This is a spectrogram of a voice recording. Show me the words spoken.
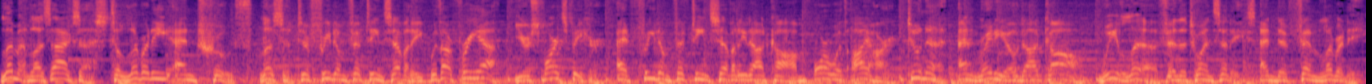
Limitless access to liberty and truth. Listen to Freedom 1570 with our free app, your smart speaker at freedom1570.com or with iHeart, TuneIn, and radio.com. We live in the Twin Cities and defend liberty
